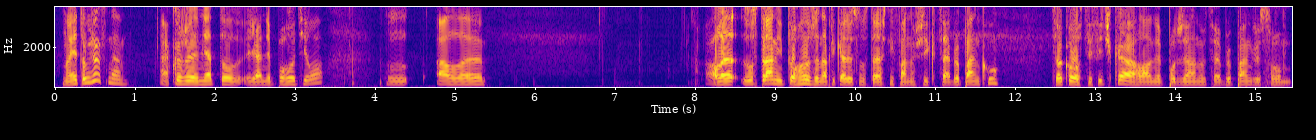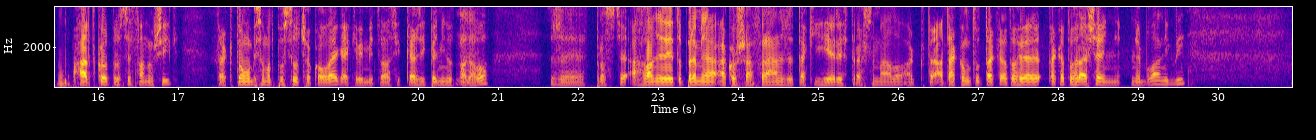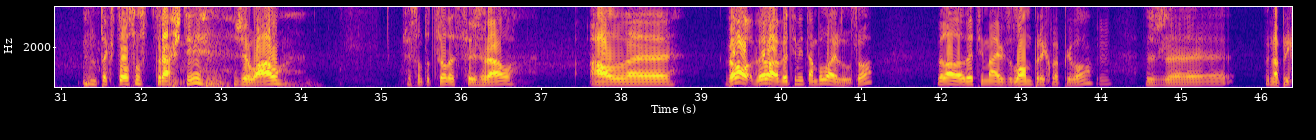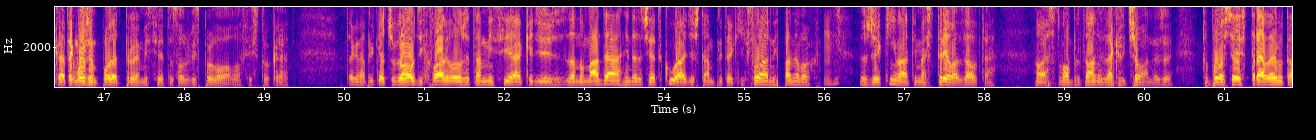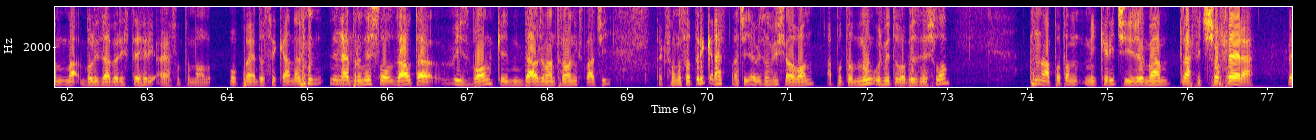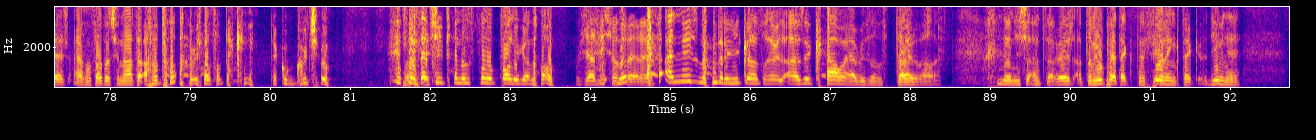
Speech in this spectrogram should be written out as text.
no je to úžasné. Akože mňa to riadne pohltilo, ale ale zo strany toho, že napríklad, že som strašný fanúšik cyberpunku, celkovo scifička a hlavne podžánu cyberpunk, že som hardcore proste fanúšik, tak tomu by som odpustil čokoľvek, aj keby mi to asi každých 5 minút No. padalo. Že proste, a hlavne je to pre mňa ako šafrán, že takých hier je strašne málo a, a takomto, takáto, hier, takáto hra ešte aj ne, nebola nikdy. tak z toho som strašne, že wow, že som to celé sežral, ale veľa, veľa vecí mi tam bolo aj ľúto, veľa vecí ma aj v zlom prekvapilo, Hm. že napríklad, tak môžem povedať prvé misie, to sa už vyspojovalo asi stokrát. Tak napríklad, čo veľa ľudí chválilo, že tá misia, keď ideš za nomada hneď na začiatku a ideš tam pri takých solárnych paneloch Mhm. s Jackiem a ty máš strieľať z auta. No a ja som to mal brutálne zakličované, že to bolo ešte aj z traileru, tam ma, boli zábery z tej hry a ja som to mal úplne dosekané. Mne Mhm. najprv nešlo z auta ísť von, keď mi dal, že mám trojnik stlačiť, tak som musel trikrát stlačiť, aby som vyšiel von a potom, no, už mi to vôbec nešlo. No a potom mi kričí, že mám trafiť šoféra. Vieš, a ja som sa otočil na to auto a videl som taký, takú guču. Nenačítanú spolu poligonov. Žiadny šofér, hej. A nič vnútri nikoho som nevedel. A že kámo, ja by som strelil, ale není šanca, vieš. A to mi úplne tak ten feeling tak divne,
